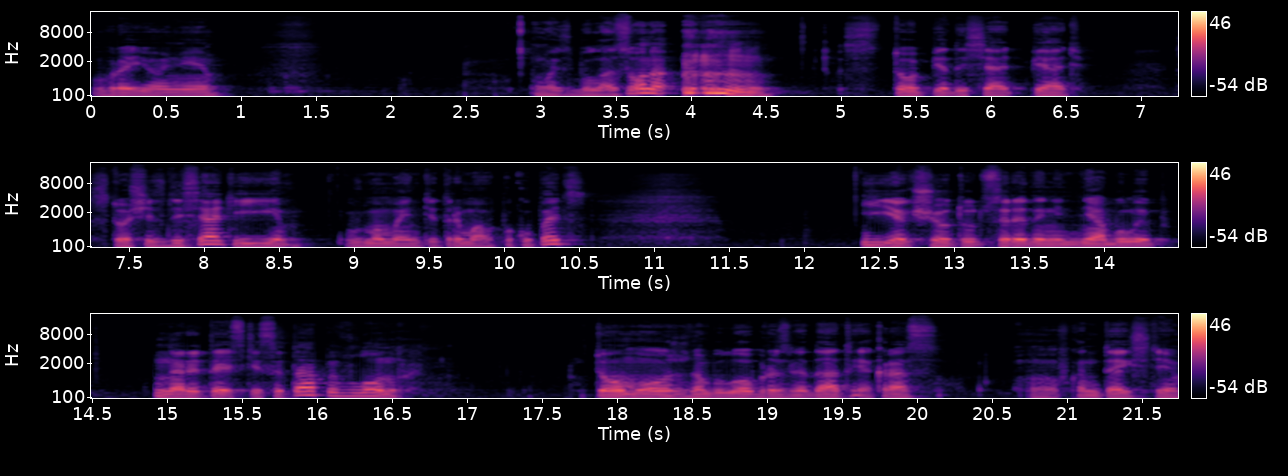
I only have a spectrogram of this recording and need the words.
в районі. Ось була зона 155-160, її в моменті тримав покупець. І якщо тут всередині дня були б на ретесті сетапи в лонг, то можна було б розглядати якраз в контексті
